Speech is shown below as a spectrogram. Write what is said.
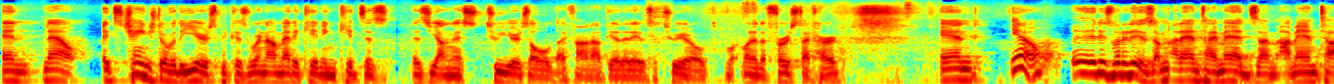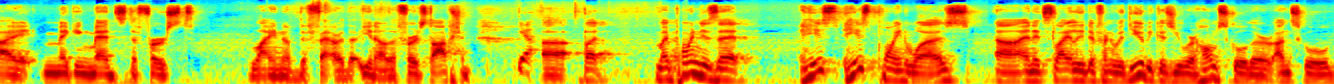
And now it's changed over the years because we're now medicating kids as as young as two years old. I found out the other day it was a two year old, one of the first I've heard. And you know, it is what it is. I'm not anti meds. I'm I'm anti making meds the first line of defense or the you know the first option. Yeah. Uh, but my point is that his his point was, uh, and it's slightly different with you because you were homeschooled or unschooled,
